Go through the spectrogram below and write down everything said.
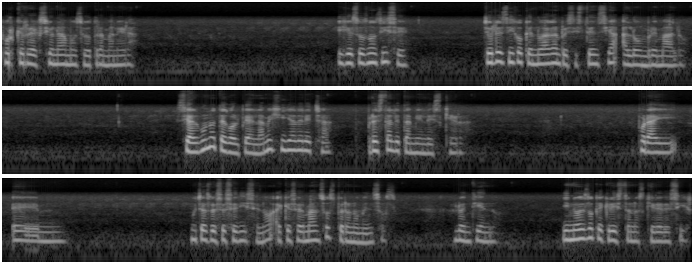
porque reaccionamos de otra manera. Y Jesús nos dice, yo les digo que no hagan resistencia al hombre malo. Si alguno te golpea en la mejilla derecha, préstale también la izquierda. Por ahí em, Muchas veces se dice, ¿no? Hay que ser mansos pero no mensos. Lo entiendo. Y no es lo que Cristo nos quiere decir.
